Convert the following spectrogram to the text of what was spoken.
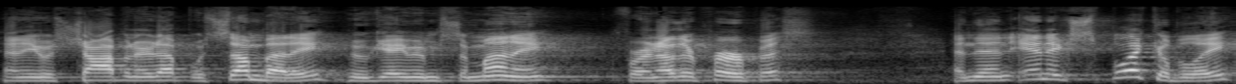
and he was chopping it up with somebody who gave him some money for another purpose, and then inexplicably,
